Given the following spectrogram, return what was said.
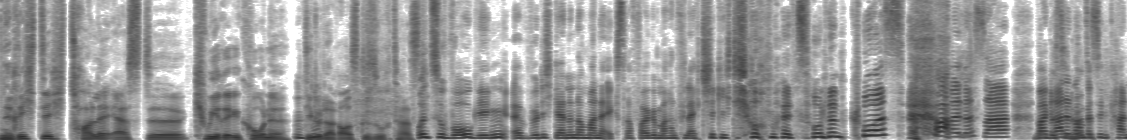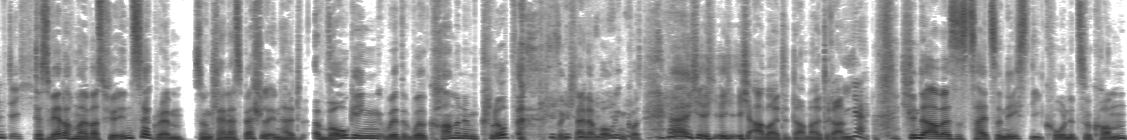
Eine richtig tolle erste queere Ikone, die mhm. du da rausgesucht hast. Und zu Voging äh, würde ich gerne nochmal eine extra Folge machen. Vielleicht schicke ich dich auch mal in so einen Kurs, weil das sah, war gerade noch ein bisschen kantig. Das wäre doch mal was für Instagram, so ein kleiner Special-Inhalt. Voging with Willkommen im Club, so ein kleiner Voging-Kurs. Ja, ich, ich, ich arbeite da mal dran. Ja. Ich finde aber, es ist Zeit, zur nächsten Ikone zu kommen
